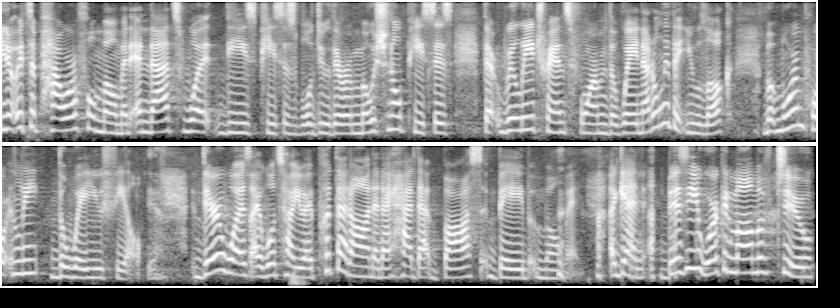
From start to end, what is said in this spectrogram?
You know, it's a powerful moment, and that's what these pieces will do. They're emotional pieces that really transform the way, not only that you look, but more importantly, the way you feel. Yeah. There was, I will tell you, I put that on and I had that boss babe moment. Again, busy working mom of two.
